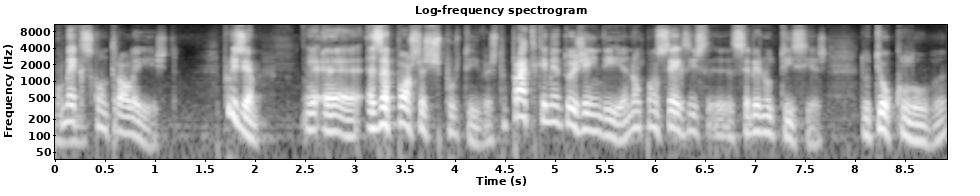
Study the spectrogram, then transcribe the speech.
Como é que se controla isto? Por exemplo, eh, eh, as apostas desportivas. Tu praticamente hoje em dia não consegues eh, saber notícias do teu clube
